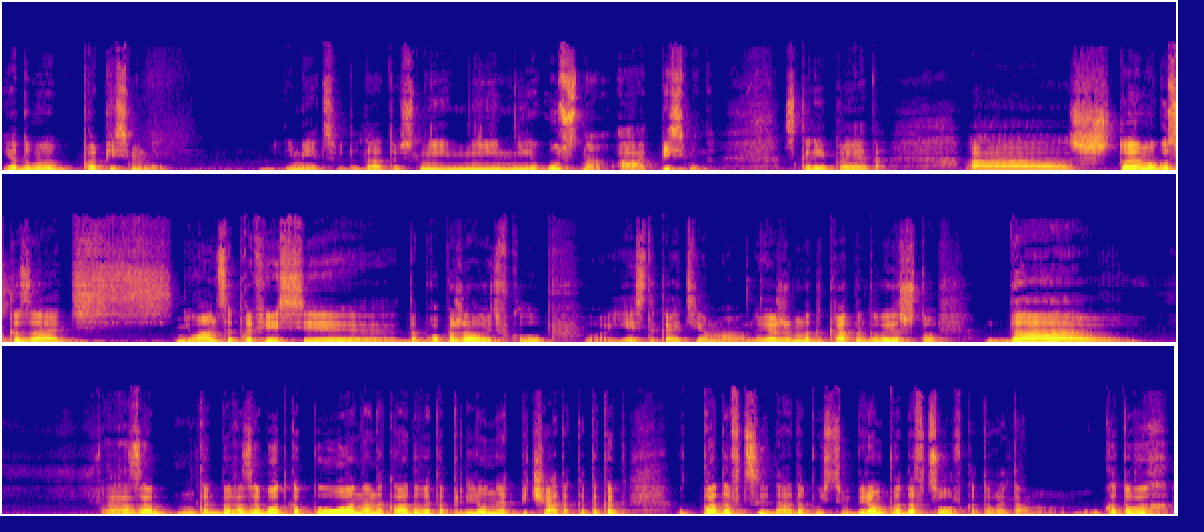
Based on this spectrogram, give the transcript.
я думаю, про письменный имеется в виду, да, то есть не, не, не устно, а письменно, скорее про это. А что я могу сказать? Нюансы профессии, добро пожаловать в клуб, есть такая тема. Но я же многократно говорил, что да, разраб, как бы разработка ПО, она накладывает определенный отпечаток. Это как продавцы, да, допустим. Берем продавцов, которые там, у которых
